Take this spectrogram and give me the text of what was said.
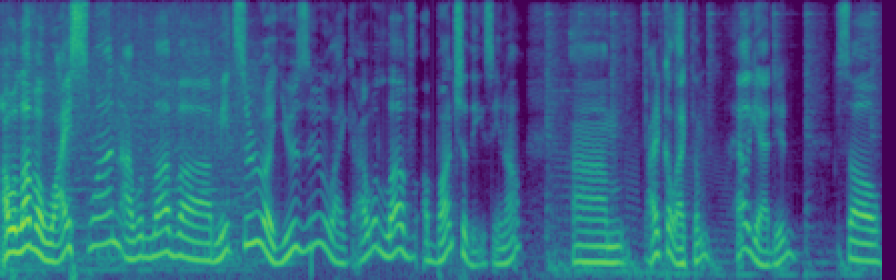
I would love a Weiss one. I would love a Mitsuru, a Yuzu. Like, I would love a bunch of these, you know? Um, I'd collect them. Hell yeah, dude. So,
